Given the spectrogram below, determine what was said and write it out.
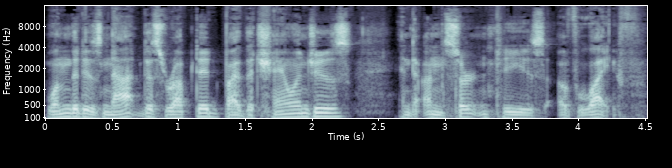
one that is not disrupted by the challenges and uncertainties of life.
